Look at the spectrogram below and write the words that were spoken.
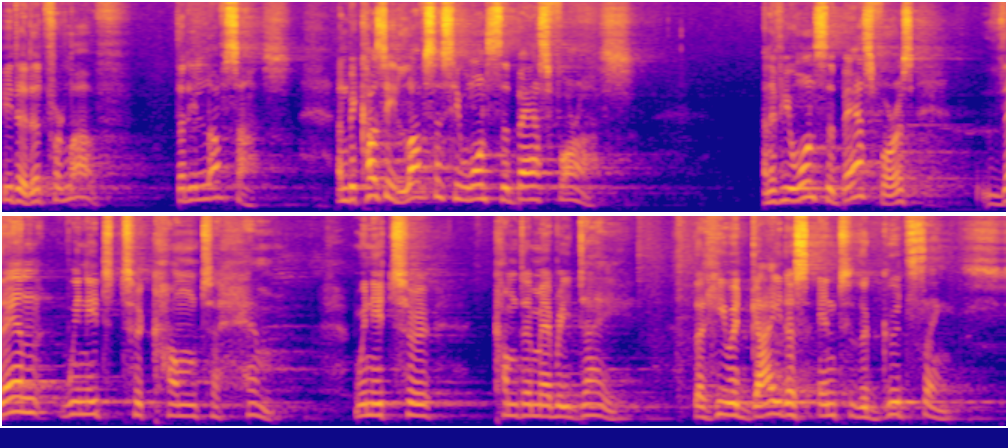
He did it for love, that he loves us. And because he loves us, he wants the best for us. And if he wants the best for us, then we need to come to him. We need to come to Him every day, that He would guide us into the good things,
